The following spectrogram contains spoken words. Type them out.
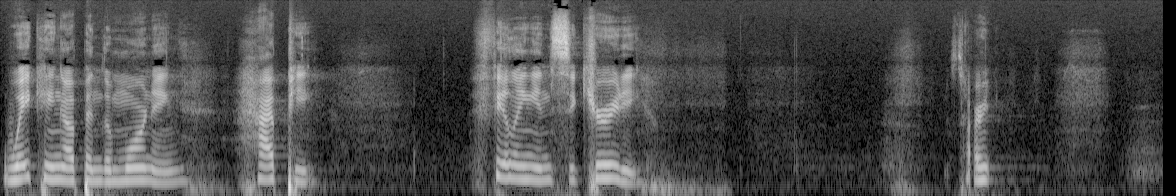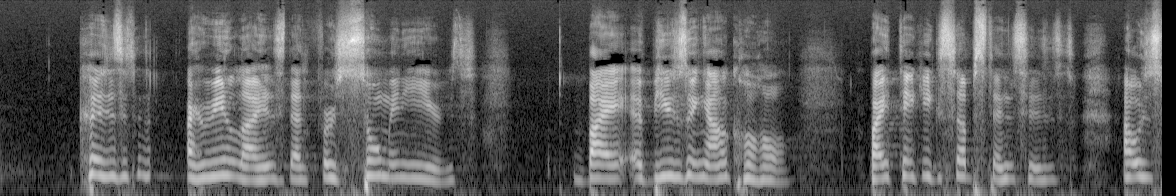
waking up in the morning happy, feeling insecurity. Sorry. Because I realized that for so many years, by abusing alcohol, by taking substances, I was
